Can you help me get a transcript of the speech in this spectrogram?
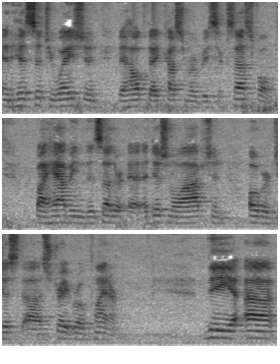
in his situation to help that customer be successful by having this other uh, additional option over just a straight row planter. The, uh,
